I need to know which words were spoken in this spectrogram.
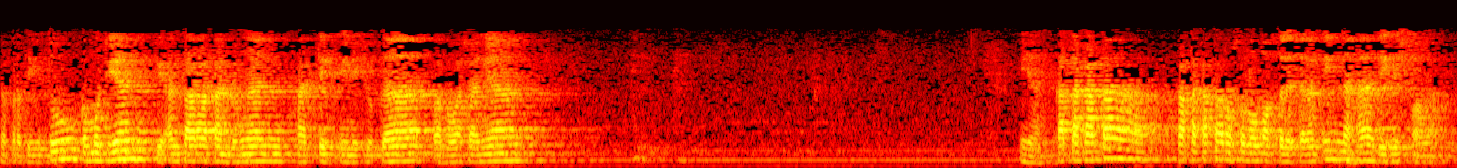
Seperti itu. Kemudian di antara kandungan hadis ini juga bahwasanya Iya, kata-kata kata-kata Rasulullah sallallahu alaihi wasallam inna hadhihi shalah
